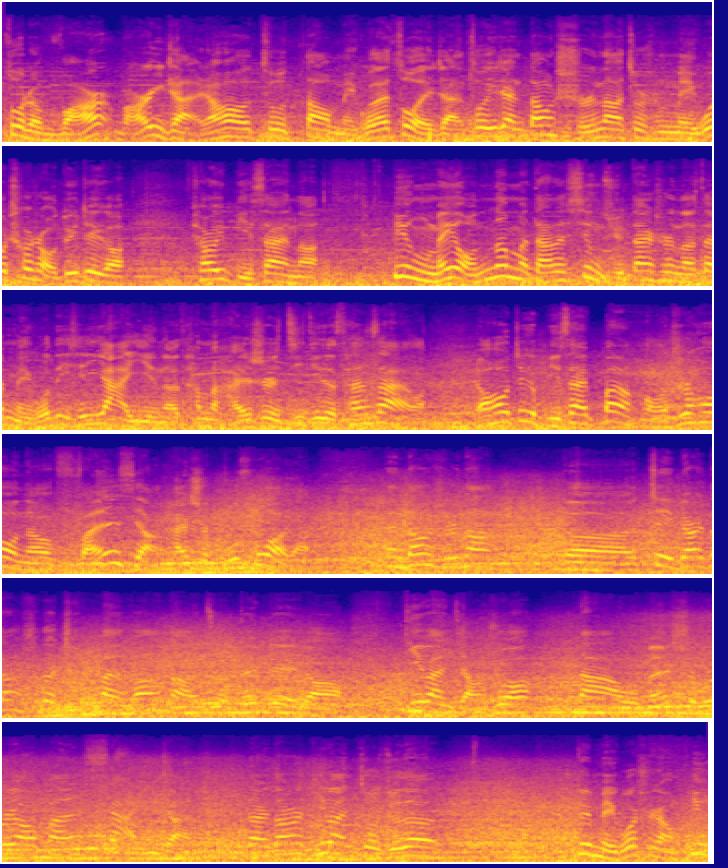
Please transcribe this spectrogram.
坐着玩玩一站，然后就到美国来做一站，做一站。当时呢，就是美国车手对这个漂移比赛呢。并没有那么大的兴趣，但是呢，在美国的一些亚裔呢，他们还是积极的参赛了。然后这个比赛办好之后呢，反响还是不错的。但当时呢，呃，这边当时的承办方呢，就跟这个 D1 讲说，那我们是不是要办下一站？但是当时 D1 就觉得对美国市场并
